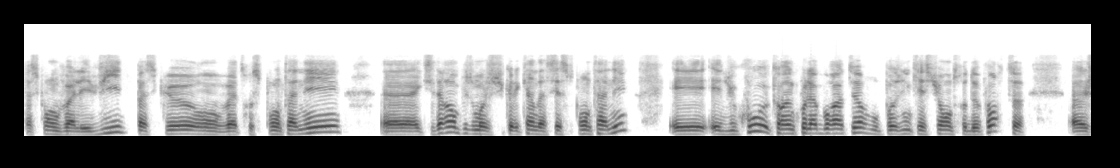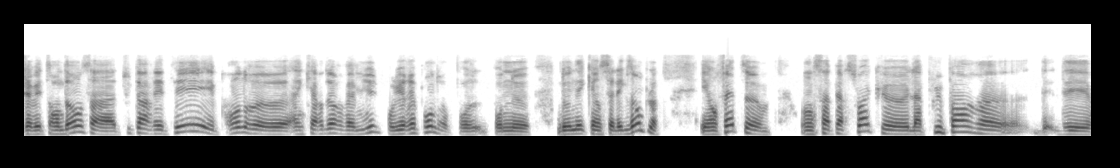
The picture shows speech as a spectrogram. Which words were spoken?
parce qu'on veut aller vite, parce que on veut être spontané, euh, etc. En plus, moi, je suis quelqu'un d'assez spontané, et, du coup, quand un collaborateur vous pose une question entre deux portes, euh, j'avais tendance à tout arrêter et prendre euh, un quart d'heure, 20 minutes pour lui répondre, pour, ne donner qu'un seul exemple. Et en fait, euh, on s'aperçoit que la plupart des, des,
